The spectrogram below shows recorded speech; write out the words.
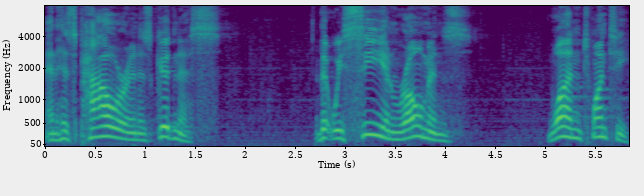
and his power and his goodness that we see in Romans 1:20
